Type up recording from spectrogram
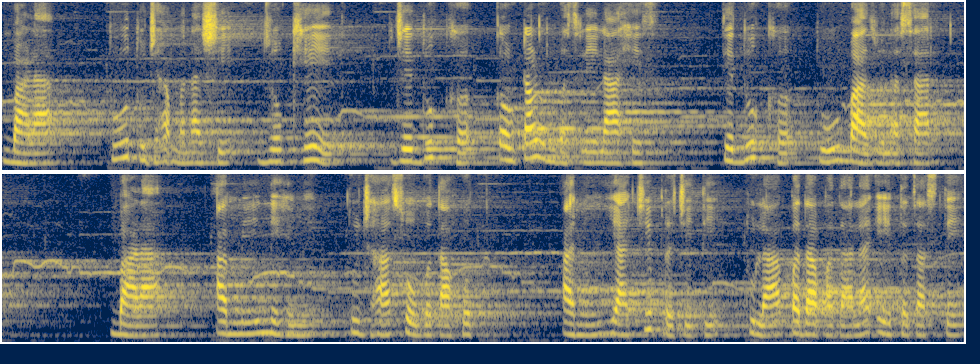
बाळा तू तुझ्या मनाशी जो खेद जे दुःख कवटाळून बसलेला आहेस ते दुःख तू बाजूला सार. बाळा आम्ही नेहमी तुझ्या सोबत आहोत आणि याची प्रचिती तुला पदापदाला येतच असते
